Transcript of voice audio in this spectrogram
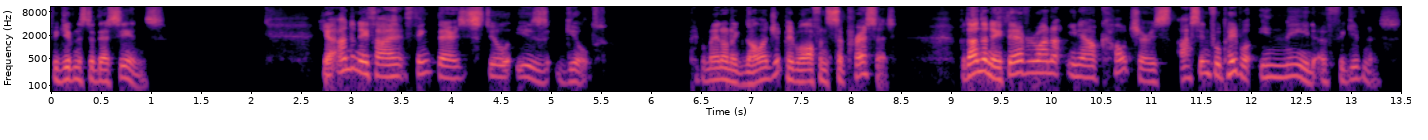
forgiveness of their sins. Yet, underneath, I think there still is guilt. People may not acknowledge it, people often suppress it. But underneath, everyone in our culture is are sinful people in need of forgiveness.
